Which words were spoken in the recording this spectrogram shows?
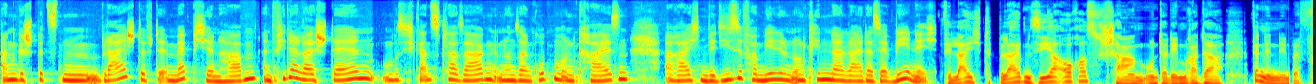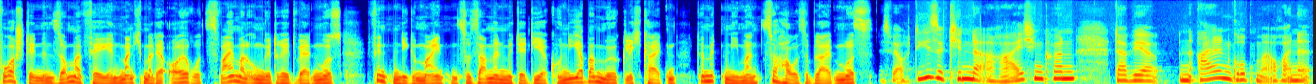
angespitzten Bleistifte im Mäppchen haben? An vielerlei Stellen, muss ich ganz klar sagen, in unseren Gruppen und Kreisen erreichen wir diese Familien und Kinder leider sehr wenig. Vielleicht bleiben sie ja auch aus Scham unter dem Radar. Wenn in den bevorstehenden Sommerferien manchmal der Euro zweimal umgedreht werden muss, finden die Gemeinden zusammen mit der Diakonie aber Möglichkeiten, damit niemand zu Hause bleiben muss. Dass wir auch diese Kinder erreichen können, da wir in allen Gruppen auch eine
